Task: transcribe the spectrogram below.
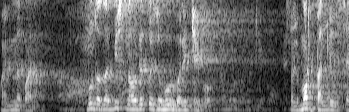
কয় না কয় না? বোঝা যায় বিছনা ওটা তো হুর বাড়ি যাইব। তাহলে মরতাল্লি হয়েছে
